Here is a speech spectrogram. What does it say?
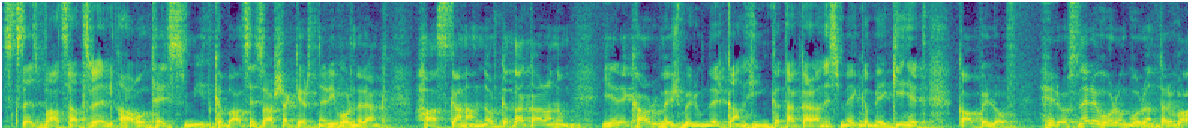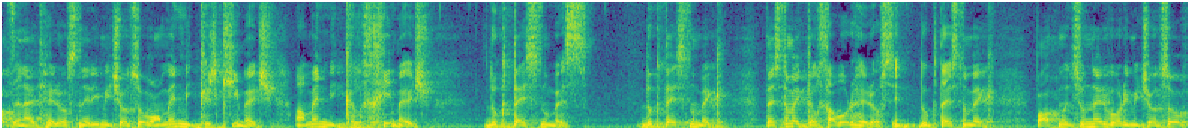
սկսեց բացատրել, աղոթեց միտքը բացեց աշակերտների, որ նրանք հասկանան։ Նոր կտակարանում 300 մեջբերումներ կան 5 կտակարանից, մեկը մեկի հետ կապելով։ Հերոսները, որոնք որ ընտրված են, այդ հերոսների միջոցով ամեն մի գրքի մեջ, ամեն մի գլխի մեջ դուք տեսնում ես, դուք տեսնում եք, տեսնում եք գլխավոր հերոսին, դուք տեսնում եք պատմություններ, որի միջոցով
